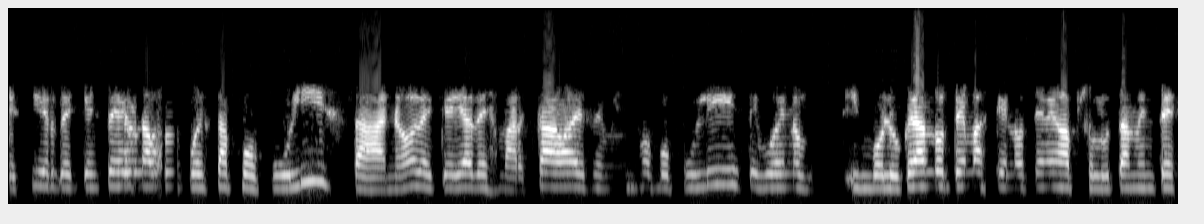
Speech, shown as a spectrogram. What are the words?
decir de que esta era una propuesta populista, ¿no? De que ella desmarcaba de feminismo populista y bueno, involucrando temas que no tienen absolutamente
